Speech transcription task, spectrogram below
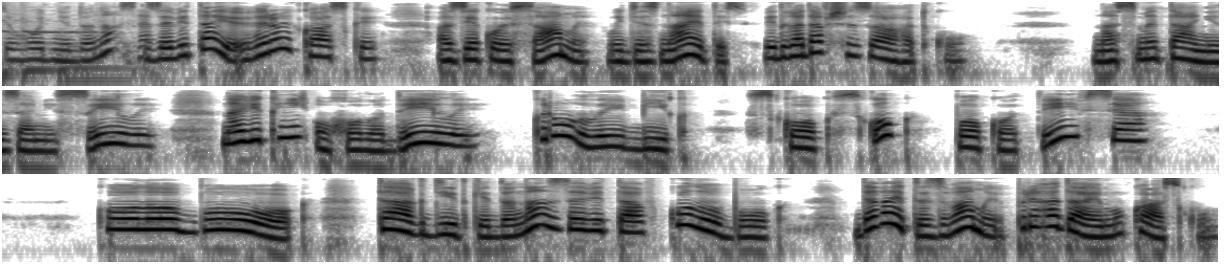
Сьогодні до нас завітає герой казки, а з якої саме ви дізнаєтесь, відгадавши загадку. На сметані замісили, на вікні охолодили, круглий бік, скок, скок, покотився. Колобок. Так, дітки, до нас завітав колобок. Давайте з вами пригадаємо казку.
